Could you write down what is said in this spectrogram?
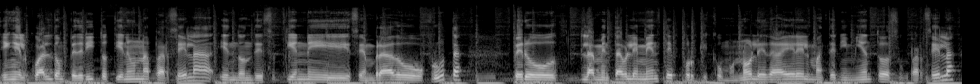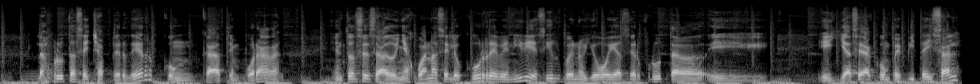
en el cual Don Pedrito tiene una parcela en donde tiene sembrado fruta, pero lamentablemente porque como no le da él el mantenimiento a su parcela, la fruta se echa a perder con cada temporada. Entonces a Doña Juana se le ocurre venir y decir, bueno, yo voy a hacer fruta, eh, ya sea con pepita y sal,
